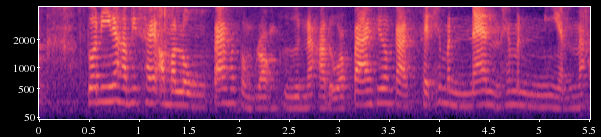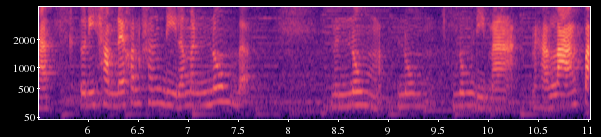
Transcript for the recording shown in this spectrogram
ก ตัวนี้นะคะพี่ใช้เอามาลงแป้งผสมรองพื้นนะคะ หรือว่าแป้งที่ต้องการเซตให้มันแน่นให้มันเนียนนะคะ ตัวนี้ทำได้ค่อนข้างดีแล้วมันนุ่มแบบมันนุ่มนุ่มนุ่มดีมากนะคะ ล้างไป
